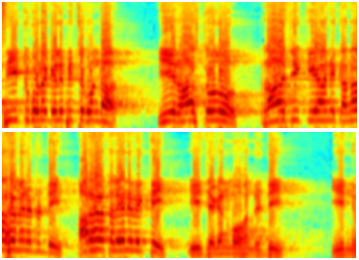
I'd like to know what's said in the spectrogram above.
సీటు కూడా గెలిపించకుండా ఈ రాష్ట్రంలో రాజకీయానికి అనర్హమైనటువంటి అర్హత లేని వ్యక్తి ఈ జగన్మోహన్ రెడ్డి. ఈయన్ని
